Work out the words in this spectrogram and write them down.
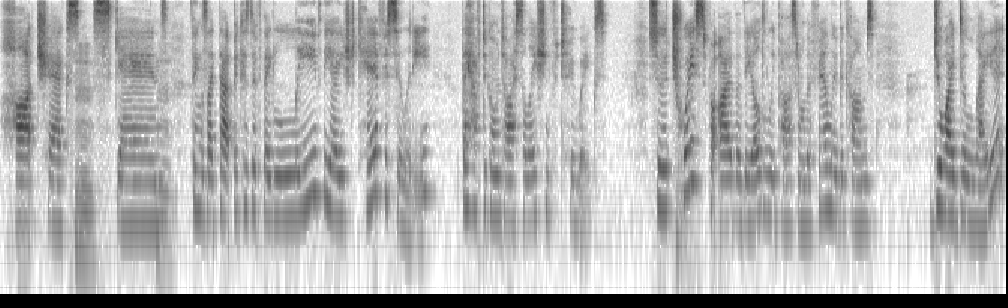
heart checks, hmm. scans, hmm. things like that, because if they leave the aged care facility, they have to go into isolation for two weeks. So the hmm. choice for either the elderly person or their family becomes do I delay it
